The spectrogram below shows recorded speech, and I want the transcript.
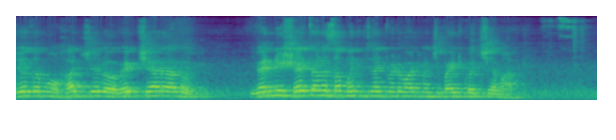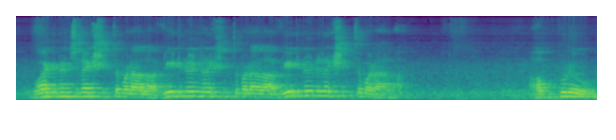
జూదము హత్యలు వ్యక్షారాలు ఇవన్నీ శైతానికి సంబంధించినటువంటి వాటి నుంచి బయటకు వచ్చామా? వాటి నుంచి రక్షించబడాలా? వీటి నుండి రక్షించబడాలా? వీటి నుండి రక్షించబడాలా? అప్పుడు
